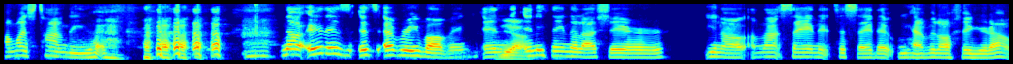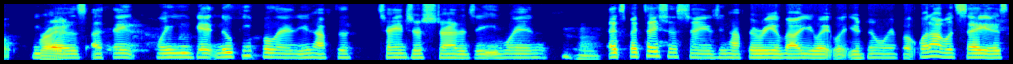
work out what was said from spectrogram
How much time do you have? no, it is it's ever evolving. And Yeah. anything that I share, you know, I'm not saying it to say that we have it all figured out Right. because I think when you get new people in, you have to change your strategy. When Mhm. expectations change, you have to reevaluate what you're doing. But what I would say is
